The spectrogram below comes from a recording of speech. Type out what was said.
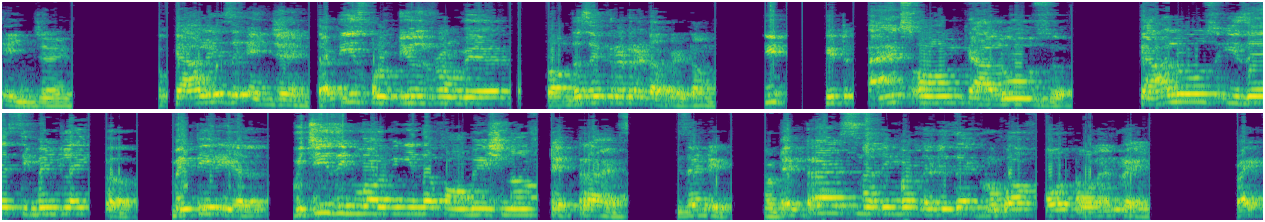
enzyme. So callase enzyme that is produced from where? From the secretory tapetum. It, it acts on callose Callose is a cement-like uh, material which is involving in the formation of tetrads, isn't it? Tetrads nothing but that is a group of four pollen grains, right?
